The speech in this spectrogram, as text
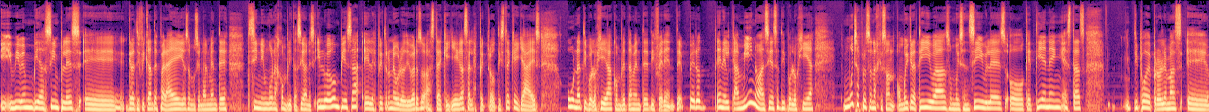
y viven vidas simples, eh, gratificantes para ellos emocionalmente, sin ninguna complicaciones. Y luego empieza el espectro neurodiverso hasta que llegas al espectro autista, que ya es una tipología completamente diferente. Pero en el camino hacia esa tipología, muchas personas que son o muy creativas o muy sensibles o que tienen estas tipo de problemas eh,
